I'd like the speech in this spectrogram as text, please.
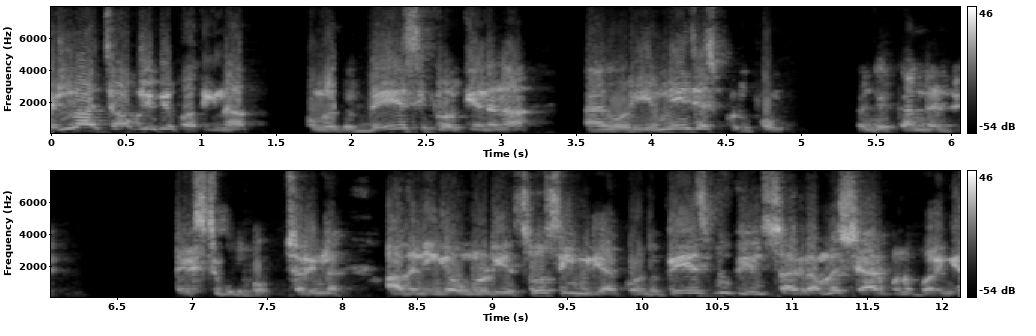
எல்லா ஜாப்லயுமே பாத்தீங்கன்னா உங்களுக்கு பேசிக் ஒர்க் என்னன்னா நாங்க ஒரு இமேஜஸ் கொடுப்போம். கொஞ்சம் கண்டென்ட் டெக்ஸ்ட் கொடுப்போம். சரிங்களா? அதை நீங்க உங்களுடைய சோசியல் மீடியா அக்கௌண்ட் ஃபேஸ்புக் இன்ஸ்டாகிராம்ல ஷேர் பண்ண போறீங்க.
